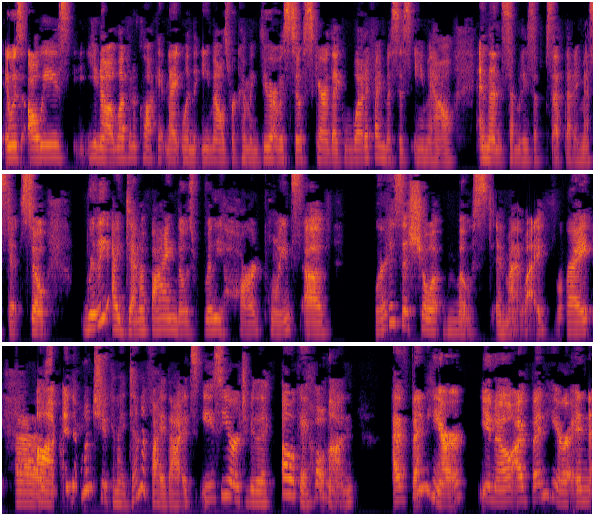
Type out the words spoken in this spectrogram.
It was always, you know, 11 o'clock at night when the emails were coming through. I was so scared. Like, what if I miss this email? And then somebody's upset that I missed it. So, really identifying those really hard points of where does this show up most in my life? Right. Yes. Um, and then once you can identify that, it's easier to be like, oh, okay, hold on. I've been here, you know, I've been here and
